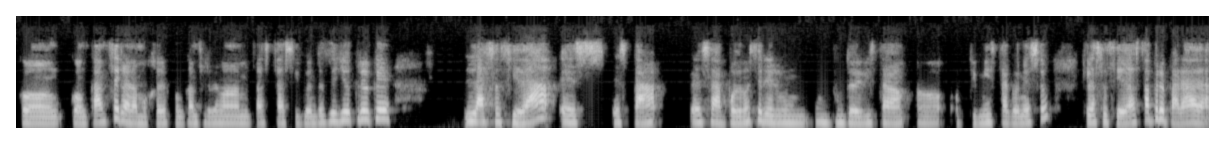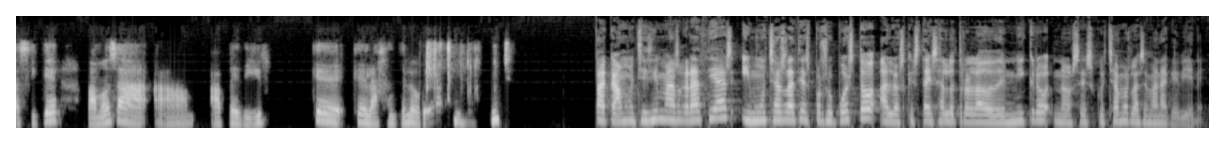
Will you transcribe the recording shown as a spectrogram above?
con, cáncer, a las mujeres con cáncer de mama metastásico. Entonces yo creo que la sociedad es, está, o sea, podemos tener un, punto de vista optimista con eso, que la sociedad está preparada, así que vamos a, pedir que, la gente lo vea y lo escuche. Paca, muchísimas gracias y muchas gracias, por supuesto, a los que estáis al otro lado del micro. Nos escuchamos la semana que viene.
